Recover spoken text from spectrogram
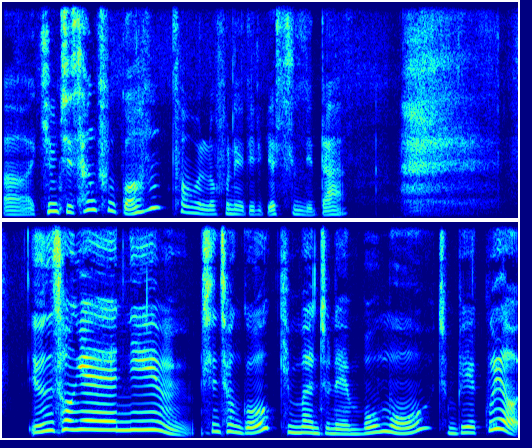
어, 김치 상품권 선물로 보내드리겠습니다. 윤성애님 신청곡 김만준의 모모 준비했고요.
